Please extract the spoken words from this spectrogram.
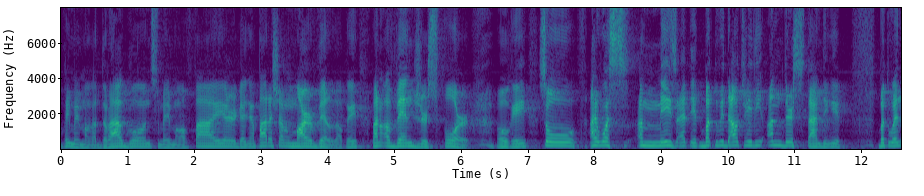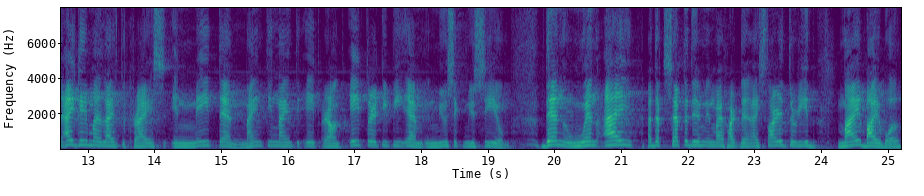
Okay, may mga dragons, may mga fire, ganyan. Para siyang Marvel, okay? Parang Avengers 4, okay? So, I was amazed at it, but without really understanding it. But when I gave my life to Christ in May 10, 1998, around 8.30 p.m. in Music Museum, then when I had accepted Him in my heart, then I started to read my Bible,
